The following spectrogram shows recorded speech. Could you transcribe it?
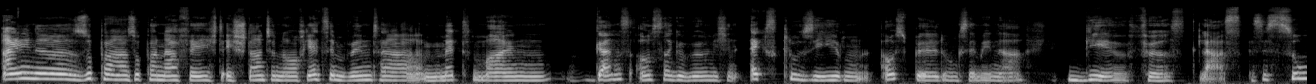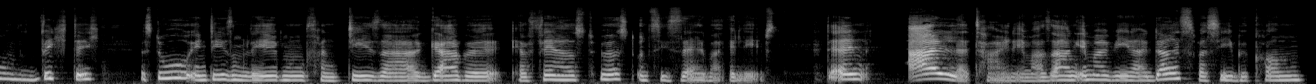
Eine super, super Nachricht. Ich starte noch jetzt im Winter mit meinem ganz außergewöhnlichen, exklusiven Ausbildungsseminar Gehe First Class. Es ist so wichtig, dass du in diesem Leben von dieser Gabe erfährst, hörst und sie selber erlebst. Denn alle Teilnehmer sagen immer wieder, das, was sie bekommen,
